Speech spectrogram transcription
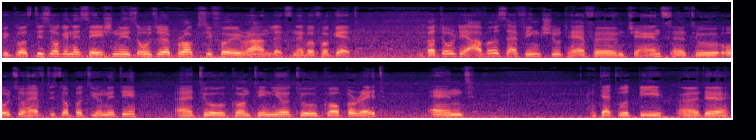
because this organization is also a proxy for Iran, let's never forget. But all the others, I think, should have a chance uh, to also have this opportunity uh, to continue to cooperate, and that would be uh, the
